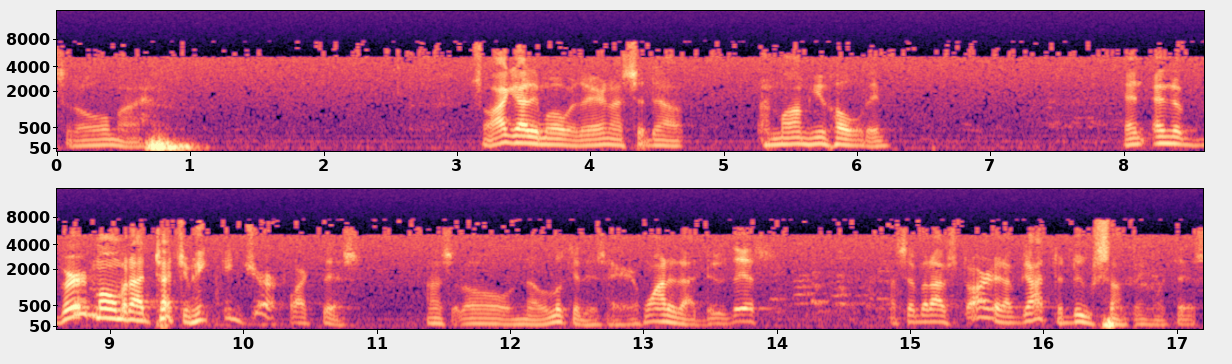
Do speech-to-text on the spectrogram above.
I said, oh my. So I got him over there and I said, now, Mom, you hold him. And and the very moment I'd touch him, he, he jerked like this. I said, oh no, look at his hair. Why did I do this? I said, but I've started. I've got to do something with this.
